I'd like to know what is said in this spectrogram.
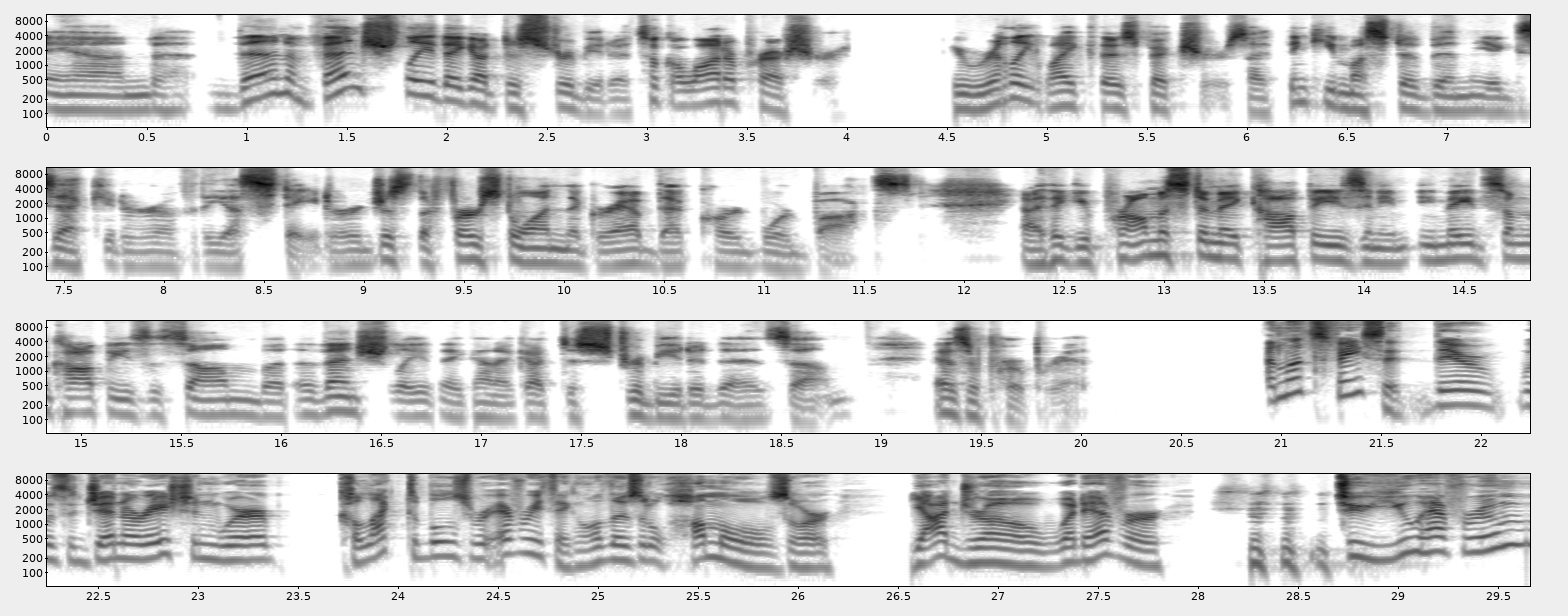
and then eventually they got distributed. It took a lot of pressure he really liked those pictures. I think he must have been the executor of the estate or just the first one to grab that cardboard box. I think he promised to make copies and he, he made some copies of some, but eventually they kind of got distributed as um, as appropriate. And let's face it, there was a generation where collectibles were everything, all those little Hummels or Lladró, whatever. Do you have room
